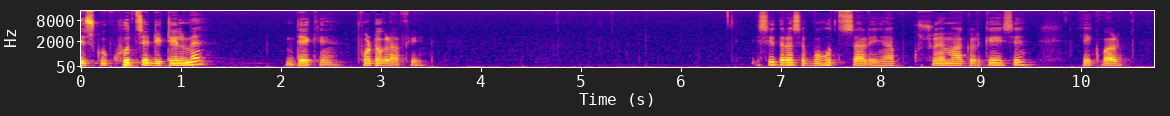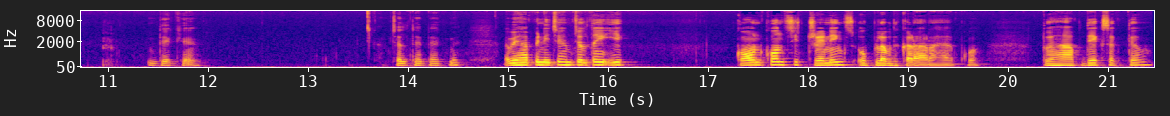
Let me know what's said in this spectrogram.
इसको खुद से डिटेल में देखें। फोटोग्राफी इसी तरह से बहुत सारे हैं। आप स्वयं आकर के इसे एक बार देखें। चलते हैं बैक में। अब यहाँ पे नीचे हम चलते हैं। ये कौन कौन सी ट्रेनिंग्स उपलब्ध करा रहा है आपको? तो यहाँ आप देख सकते हो।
